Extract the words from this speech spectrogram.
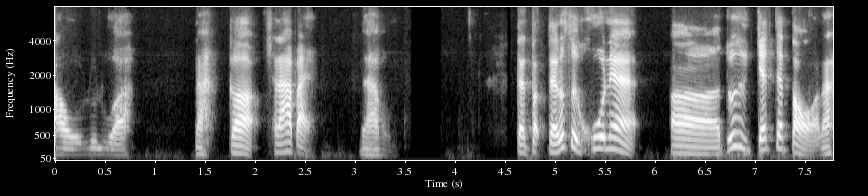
เอารัวๆนะก็ชนะไปนะครับผมแต่แต่รู้สึกคู่เนี่ย รู้สึกเจ็ตจะต่อนะ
